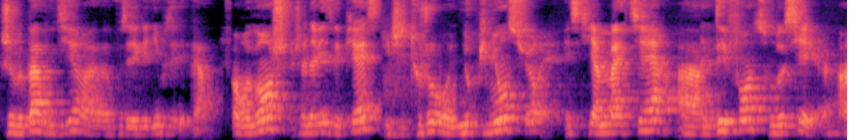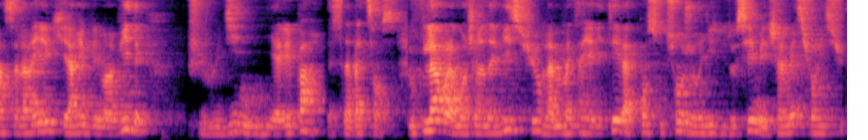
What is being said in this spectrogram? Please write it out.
je veux pas vous dire vous allez gagner, vous allez perdre. En revanche, j'analyse les pièces et j'ai toujours une opinion sur est-ce qu'il y a matière à défendre son dossier? Un salarié qui arrive les mains vides, je lui dis n'y allez pas, ça n'a pas de sens. Donc là, voilà, moi j'ai un avis sur la matérialité, la construction juridique du dossier, mais jamais sur l'issue.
